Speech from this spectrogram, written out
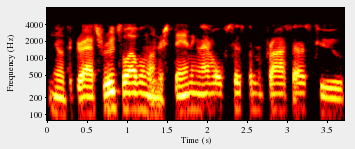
you know at the grassroots level and understanding that whole system and process to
